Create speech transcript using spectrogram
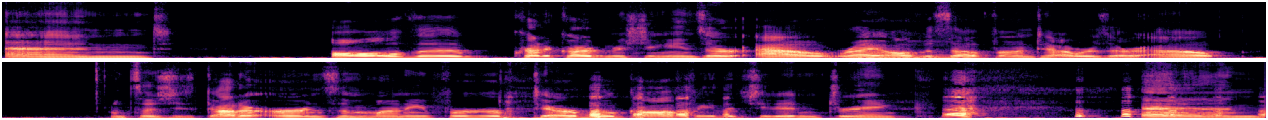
and all the credit card machines are out, right? All the cell phone towers are out. And so she's got to earn some money for her terrible coffee that she didn't drink. And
